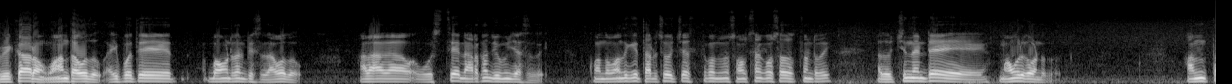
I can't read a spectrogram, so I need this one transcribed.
వికారం వాంత అవ్వదు. అయిపోతే బాగుంటుంది అనిపిస్తుంది. అవ్వదు. అలాగా వస్తే నరకం చూపించేస్తుంది. కొంతమందికి తరచూ వచ్చేస్తుంది కొంతమంది సంవత్సరానికి వస్తుంది వస్తుంటుంది. అది వచ్చిందంటే మామూలుగా ఉండదు. అంత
